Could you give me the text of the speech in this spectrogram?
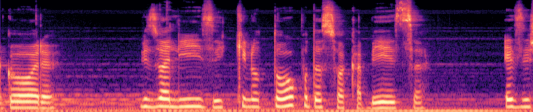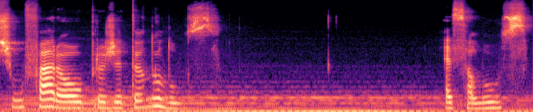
Agora, visualize que no topo da sua cabeça existe um farol projetando luz. Essa luz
